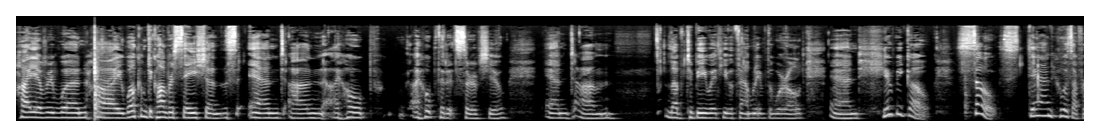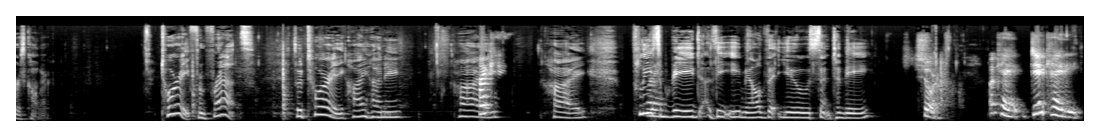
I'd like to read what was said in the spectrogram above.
Hi, everyone. Hi. Welcome to Conversations. And um, I hope I hope that it serves you. And um, love to be with you, family of the world. And here we go. So, Stan, who was our first caller? Tori from France. So, Tori, hi, honey. Hi. Hi. Hi. Please read the email that you sent to me. Sure. Okay, dear Katie,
